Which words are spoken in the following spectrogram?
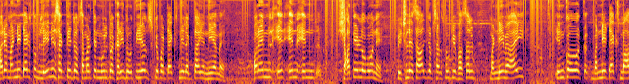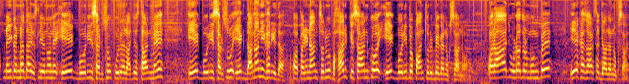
अरे मंडी टैक्स तुम ले नहीं सकते जो समर्थन मूल्य पर खरीद होती है उसके ऊपर टैक्स नहीं लगता ये नियम है। और इन इन इन, इन शातिर लोगों ने पिछले साल जब सरसों की फ़सल मंडी में आई इनको मंडी टैक्स माफ़ नहीं करना था इसलिए उन्होंने एक बोरी सरसों पूरे राजस्थान में एक बोरी सरसों, एक दाना नहीं खरीदा और परिणाम स्वरूप हर किसान को एक बोरी पर पाँच सौ रुपये का नुकसान हुआ। और आज उड़द और मूंग पे एक हज़ार से ज़्यादा नुकसान।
